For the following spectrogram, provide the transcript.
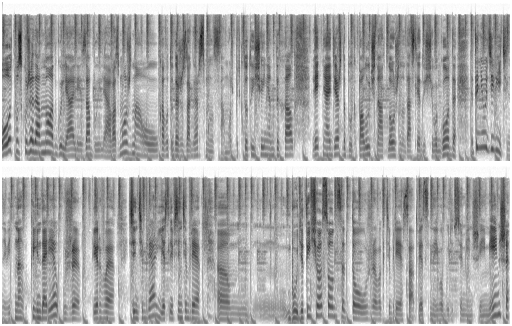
Отпуск уже давно отгуляли, забыли, а возможно, у кого-то даже загар смылся, а может быть, кто-то еще и не отдыхал. Летняя одежда благополучно отложена до следующего года. Это неудивительно, ведь на календаре уже 1 сентября. Если в сентябре эм, будет еще солнце, то уже в октябре, соответственно, его будет все меньше и меньше.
